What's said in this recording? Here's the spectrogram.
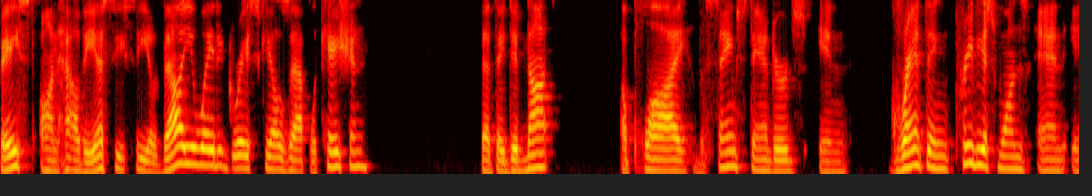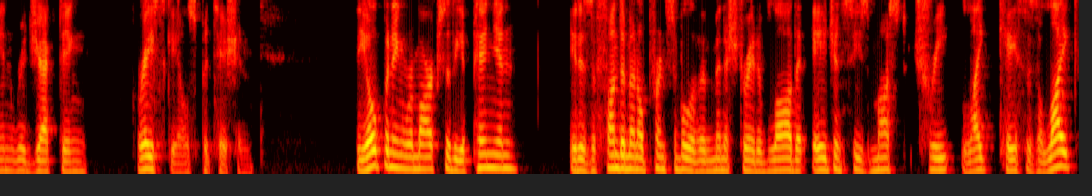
based on how the SEC evaluated Grayscale's application, that they did not apply the same standards in granting previous ones and in rejecting Grayscale's petition. The opening remarks of the opinion it is a fundamental principle of administrative law that agencies must treat like cases alike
